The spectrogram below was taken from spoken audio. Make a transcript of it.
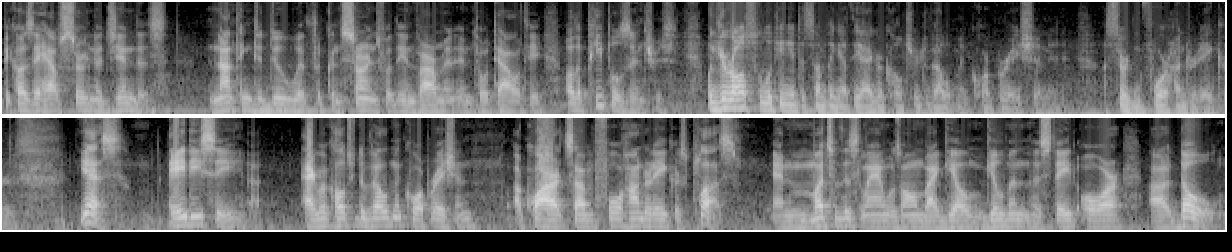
because they have certain agendas nothing to do with the concerns for the environment in totality or the people's interests. Well, you're also looking into something at the Agriculture Development Corporation, a certain 400 acres. Yes, ADC, uh, Agriculture Development Corporation, acquired some 400 acres plus, and much of this land was owned by Gil- Gilman Estate or uh, Dole.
